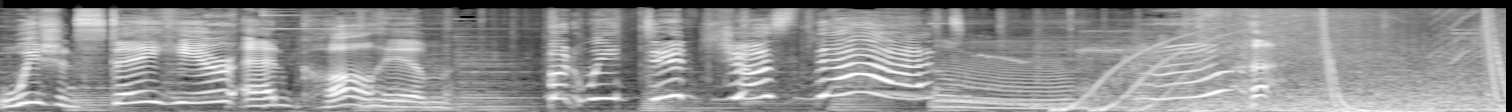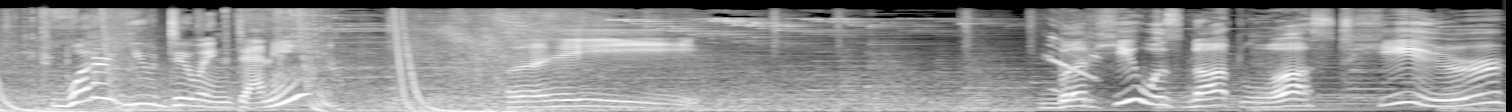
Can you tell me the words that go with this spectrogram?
We should stay here and call him. But we did just that! Hmm. Huh? What are you doing, Denny? Uh, hey. But he was not lost here.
